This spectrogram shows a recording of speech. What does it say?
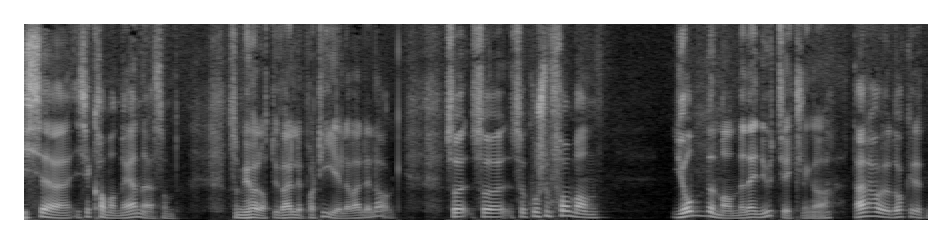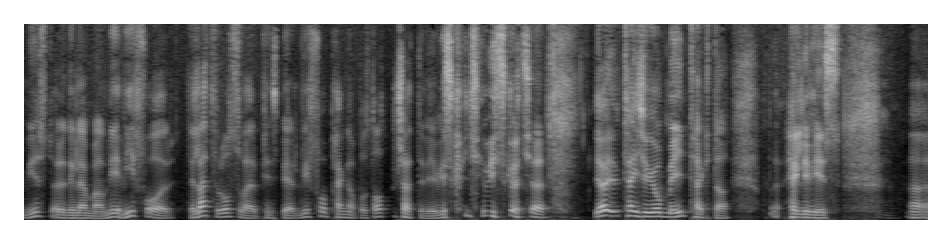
Ikke, ikke hva man mener som, som, gjør at du velger parti eller velger lag. Så, så, så hvordan får man Jobber man med den utviklinga? Der har jo dere et mye større dilemma enn vi. vi får, det er lett for oss å være prinsipielle. Vi får penger på statsbudsjettet. Vi, vi skal ikke, vi skal ikke, vi trenger ikke å jobbe med inntekter, heldigvis. Eh,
